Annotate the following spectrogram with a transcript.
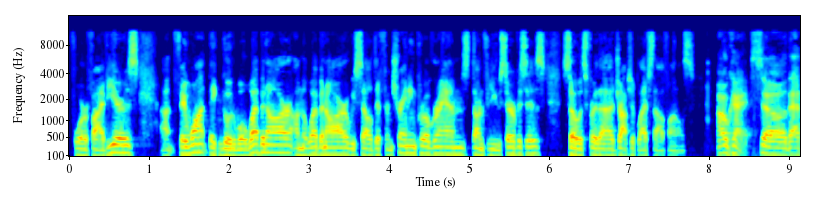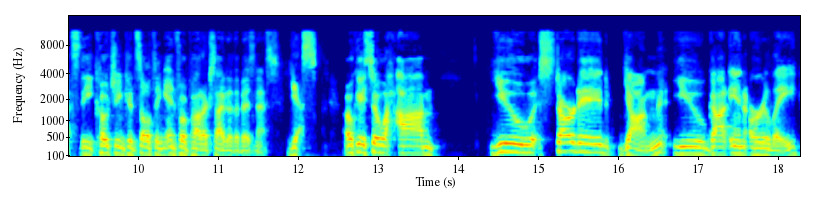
four or five years. Uh, if they want, they can go to a webinar. On the webinar, we sell different training programs, done for you services. So it's for the Dropship Lifestyle funnels. Okay, so that's the coaching, consulting, info product side of the business. Yes. Okay, so um, you started young, you got in early,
